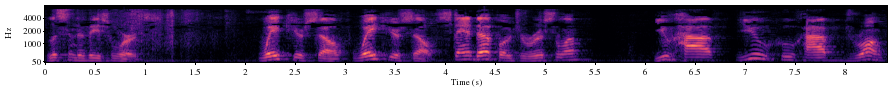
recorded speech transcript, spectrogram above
Listen to these words. Wake yourself, wake yourself. Stand up, O Jerusalem. You have you who have drunk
